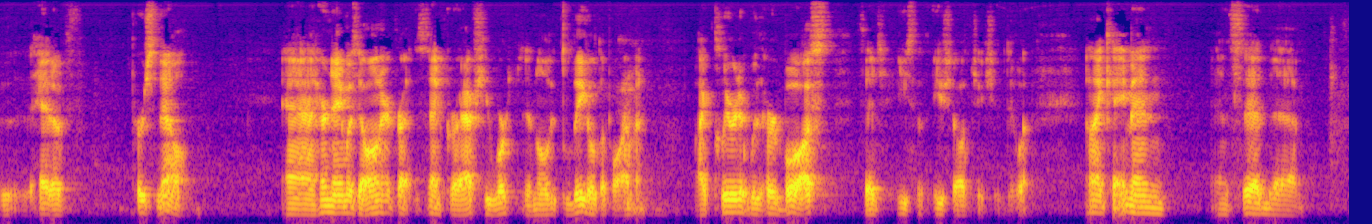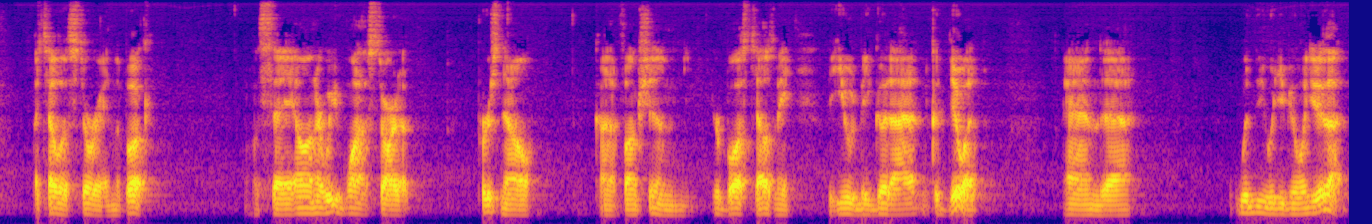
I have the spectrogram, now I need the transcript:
the, head of personnel. And her name was Eleanor Zentgraf. She worked in the legal department. I cleared it with her boss. Said he, he thought she should do it. And I came in and said uh, I tell this story in the book. I say, Eleanor, we want to start a personnel kind of function. Your boss tells me that you would be good at it and could do it. And uh, would, you, would you be willing to do that?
